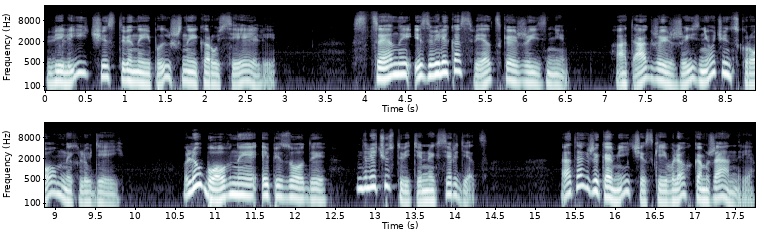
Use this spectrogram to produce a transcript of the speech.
величественные и пышные карусели, сцены из великосветской жизни, а также из жизни очень скромных людей, любовные эпизоды для чувствительных сердец, а также комические в легком жанре.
